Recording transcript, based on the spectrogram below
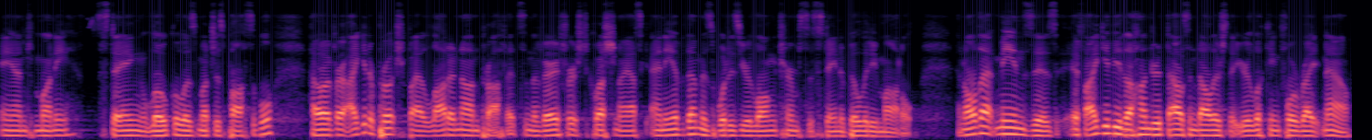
and money staying local as much as possible. However, I get approached by a lot of nonprofits, and the very first question I ask any of them is, what is your long-term sustainability model? And all that means is, if I give you the $100,000 that you're looking for right now,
